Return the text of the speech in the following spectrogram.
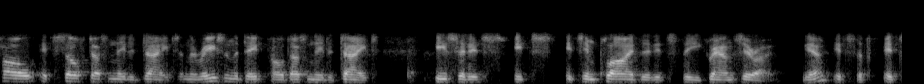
poll itself doesn't need a date, and the reason the deed poll doesn't need a date is that it's it's it's implied that it's the ground zero. Yeah, it's the it's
